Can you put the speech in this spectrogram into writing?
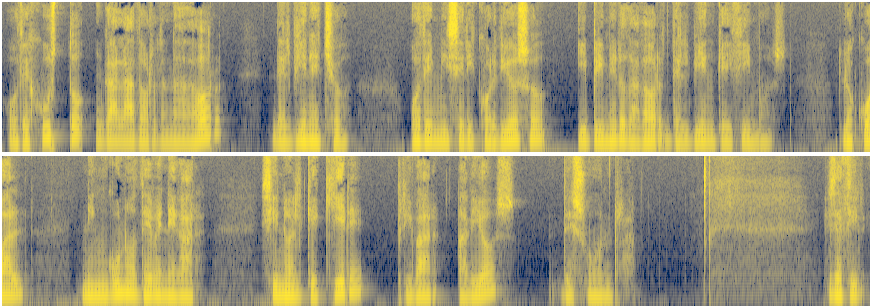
o de justo galardonador del bien hecho, o de misericordioso y primero dador del bien que hicimos, lo cual ninguno debe negar, sino el que quiere privar a Dios de su honra. Es decir,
